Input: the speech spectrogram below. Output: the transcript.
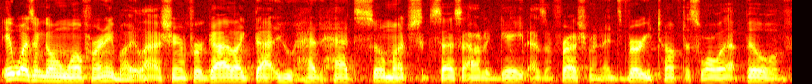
it wasn't going well for anybody last year. And for a guy like that who had had so much success out of gate as a freshman, it's very tough to swallow that pill of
